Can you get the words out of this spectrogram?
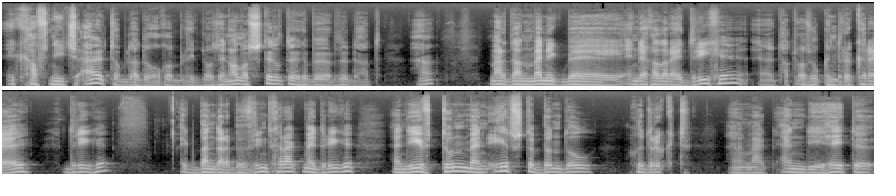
ik gaf niets uit op dat ogenblik. Het was in alle stilte gebeurde dat. Hè? Maar dan ben ik bij, in de galerij Driege, dat was ook een drukkerij, Driege. Ik ben daar bevriend geraakt met Driege en die heeft toen mijn eerste bundel gedrukt. En, en die heette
